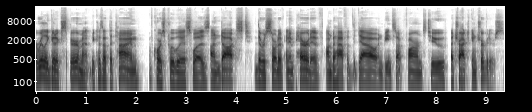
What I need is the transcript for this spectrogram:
a really good experiment because at the time, of course, Publius was undoxed. There was sort of an imperative on behalf of the DAO and Beanstalk Farms to attract contributors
